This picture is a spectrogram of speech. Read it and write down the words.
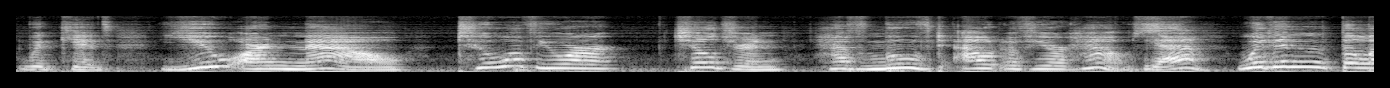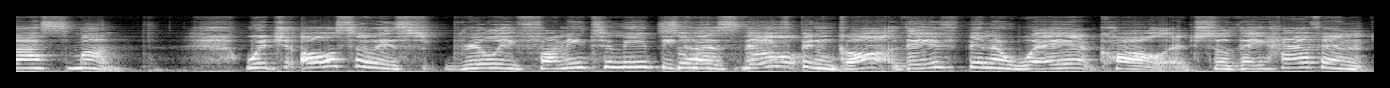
with kids, you are now two of your children have moved out of your house. Yeah. Within the last month. Which also is really funny to me because it's they've been gone. They've been away at college, so they haven't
